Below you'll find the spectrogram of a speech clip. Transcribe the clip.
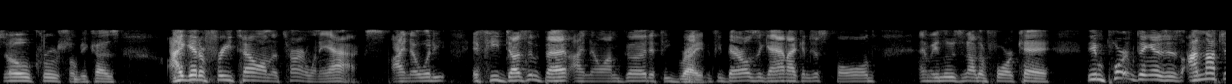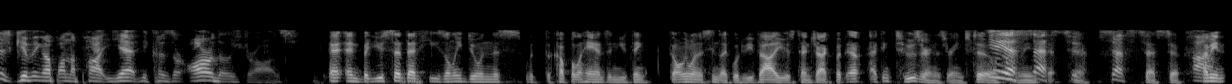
so crucial because I get a free tell on the turn when he acts. I know what he. If he doesn't bet, I know I'm good. If he Right. if he barrels again, I can just fold, and we lose another 4K. The important thing is, is I'm not just giving up on the pot yet because there are those draws. And, and but you said that he's only doing this with a couple of hands, and you think the only one that seems like would be value is ten jack, but uh, I think twos are in his range too. Yeah, I mean, sets too. yeah, Sets too. sets too. Uh, I mean,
